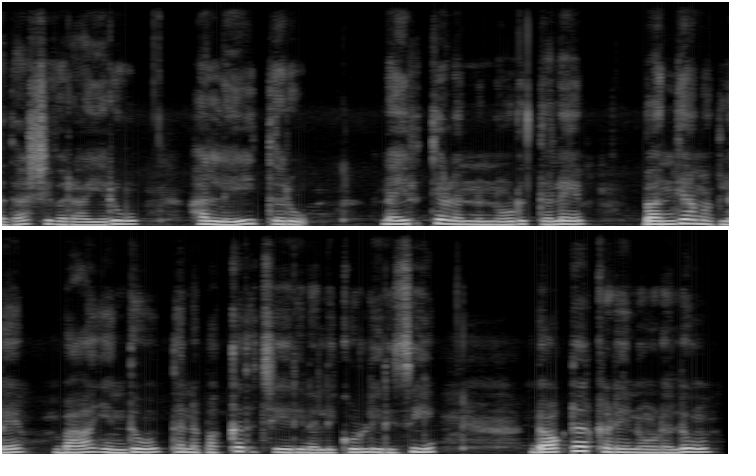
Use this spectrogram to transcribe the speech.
ಸದಾಶಿವರಾಯರು ಅಲ್ಲೇ ಇದ್ದರು. ನೈಋತ್ಯಳನ್ನು ನೋಡುತ್ತಲೇ ಬಂದ್ಯಾ ಮಗಳೇ, ಬಾ ಎಂದು ತನ್ನ ಪಕ್ಕದ ಚೇರಿನಲ್ಲಿ ಕುಳ್ಳಿರಿಸಿ, ಡಾಕ್ಟರ್ ಕಡೆ ನೋಡಲು,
